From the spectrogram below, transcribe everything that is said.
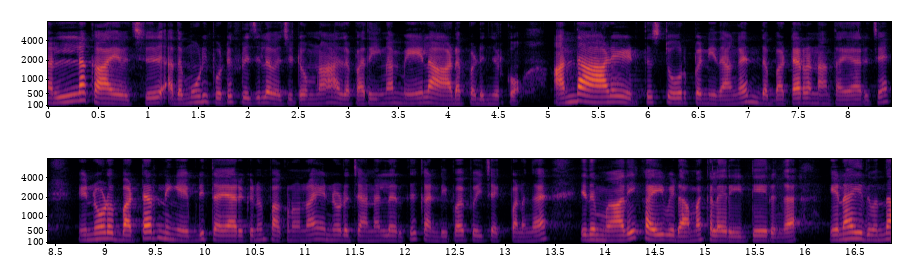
நல்லா காய வச்சு அதை மூடி போட்டு ஃப்ரிட்ஜில் வச்சுட்டோம்னா அதில் பார்த்தீங்கன்னா மேலே ஆடை படிஞ்சிருக்கும். அந்த ஆடையை எடுத்து ஸ்டோர் பண்ணி தாங்க இந்த பட்டரை நான் தயாரித்தேன் என்னோடய பட்டர் நீங்கள் எப்படி தயாரிக்கணும்னு பார்க்கணுன்னா என்னோடய சேனலில் இருக்குது கண்டிப்பாக போய் செக் பண்ணுங்கள் இது மாதிரி கைவிடாமல் கிளறிட்டே இருங்க. ஏன்னா இது வந்து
